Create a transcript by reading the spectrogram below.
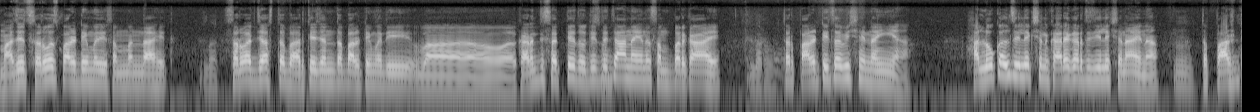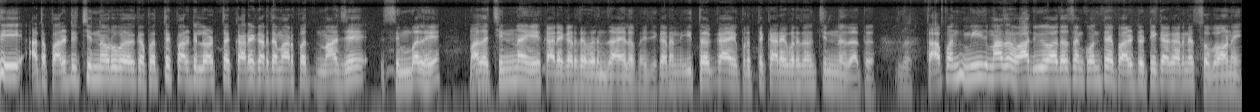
माझे सर्वच पार्टीमध्ये संबंध आहेत. बरं. सर्वात जास्त भारतीय जनता पार्टीमध्ये अं, कारण ती सत्तेत होती तर जाणं येणं संपर्क आहे. बरोबर. तर पार्टीचा विषय नाही हा. हा लोकलचं इलेक्शन कार्यकर्त्याचं इलेक्शन आहे ना तर पार्टी आता पार्टी चिन्ह बरोबर का प्रत्येक पार्टीला वाटतं कार्यकर्त्यामार्फत माझे सिंबल हे माझं चिन्ह हे कार्यकर्त्यापर्यंत जायला पाहिजे. कारण इथं काय प्रत्येक कार्यकर्त्याचं चिन्ह जातं. तर आपण मी माझा वादविवादाचा कोणत्याही पार्टी टीका करण्याचा स्वभाव नाही.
